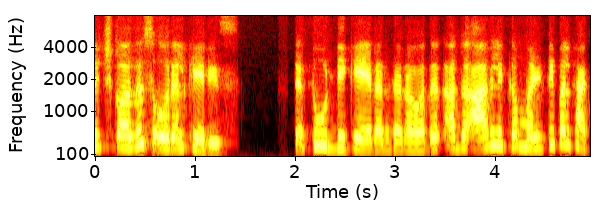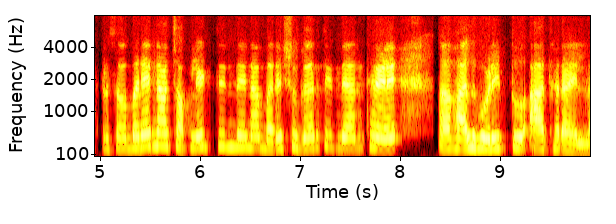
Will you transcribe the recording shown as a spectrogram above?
which causes oral caries tooth decay ಅಂತ ನಾವು ಅದ, ಅದು ಆಗ್ಲಿಕ್ಕ ಮಲ್ಟಿಪಲ್ ಫ್ಯಾಕ್ಟರ್ಸ್ ಬರೇ ನಾ ಚಾಕ್ಲೇಟ್ ತಿಂದೆ, ನಾ ಬರೇ ಶುಗರ್ ತಿಂದೆ ಅಂತ ಹೇಳಿ ಹಲ್ ಹೊಳಿತು ಆ ತರ ಇಲ್ಲ.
